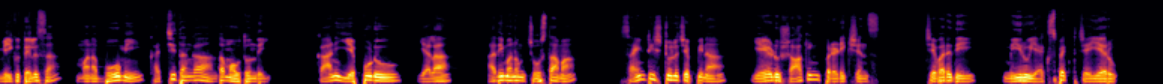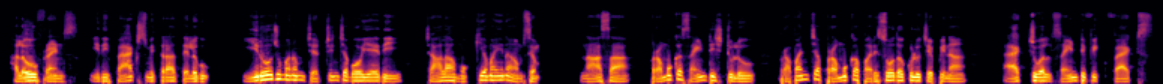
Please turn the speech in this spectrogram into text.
మీకు తెలుసా? మన భూమి ఖచ్చితంగా అంతమవుతుంది. కాని ఎప్పుడు? ఎలా? అది మనం చూస్తామా? సైంటిస్టులు చెప్పిన ఏడు షాకింగ్ ప్రెడిక్షన్స్. చివరిది మీరు ఎక్స్పెక్ట్ చెయ్యరు. హలో ఫ్రెండ్స్ ఇది ఫ్యాక్ట్స్ మిత్రా తెలుగు. ఈరోజు మనం చర్చించబోయేది చాలా ముఖ్యమైన అంశం. నాసా ప్రముఖ సైంటిస్టులు ప్రపంచ ప్రముఖ పరిశోధకులు చెప్పిన యాక్చువల్ సైంటిఫిక్ ఫ్యాక్ట్స్.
